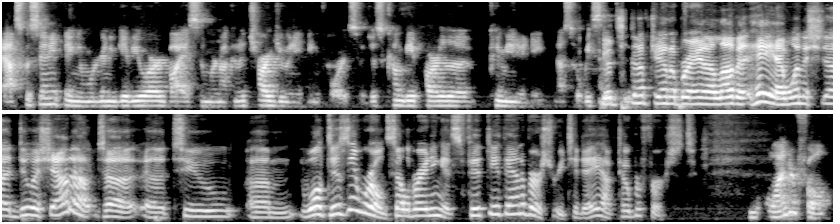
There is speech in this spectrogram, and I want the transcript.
ask us anything and we're going to give you our advice and we're not going to charge you anything for it. So just come be a part of the community. That's what we say. Good stuff, Jan O'Brien. I love it. Hey, I want to sh- uh, do a shout out uh, uh, to um, Walt Disney World celebrating its 50th anniversary today, October 1st. Wonderful.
